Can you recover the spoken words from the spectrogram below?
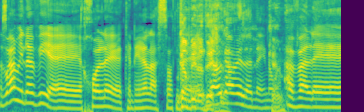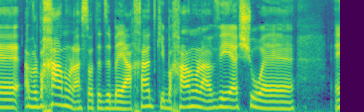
אז רמי לוי אה, יכול אה, כנראה לעשות... גם אה, בלעדיך. גם, גם בלעדינו. כן. אבל, אה, אבל בחרנו לעשות את זה ביחד, כי בחרנו להביא איזשהו... אה, אה,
